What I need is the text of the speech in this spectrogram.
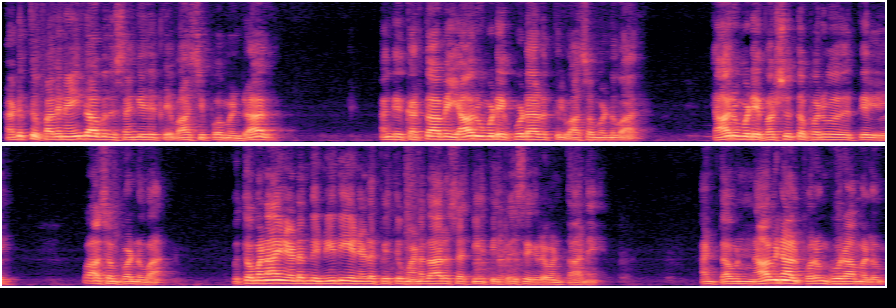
அடுத்து பதினைந்தாவது சங்கீதத்தை வாசிப்போம் என்றால் அங்கு கர்த்தாவை யார் உம்முடைய கூடாரத்தில் வாசம் பண்ணுவார்? யார் உம்முடைய பரிசுத்த பருவதத்தில் வாசம் பண்ணுவான் உத்தமனாய் நடந்து நீதியை நடப்பித்து மனதார சத்தியத்தை பேசுகிறவன் தானே. அன் தவன் நாவினால் புறம் கூறாமலும்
